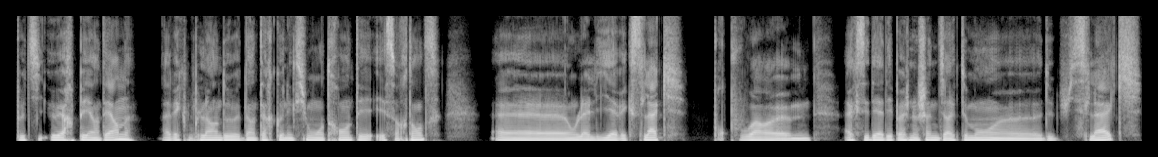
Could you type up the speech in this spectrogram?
petit ERP interne avec plein d'interconnexions entrantes et, sortantes. Euh, on l'a lié avec Slack pour pouvoir euh, accéder à des pages Notion directement euh, depuis Slack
